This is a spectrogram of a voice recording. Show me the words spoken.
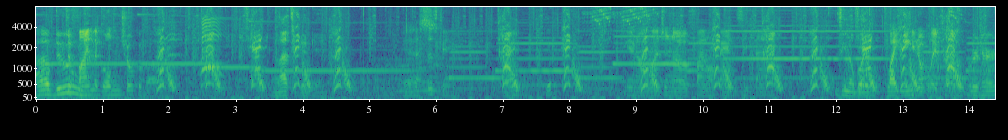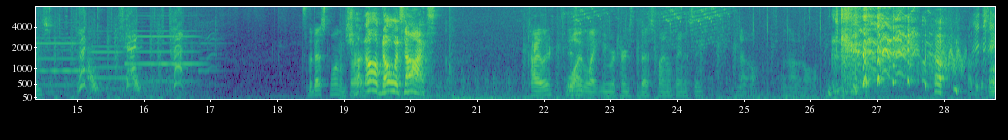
of doom. to find the golden chocobo. Now that's a good game. That's this game, right? Yep. You know, Legend of Final Fantasy X, Xenoblade. Lightning Xenoblade Chronicles. returns. It's the best one. I'm sorry. Shut up! No, it's not. Tyler, What? isn't Lightning Returns the best Final Fantasy? No, not at all. See,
